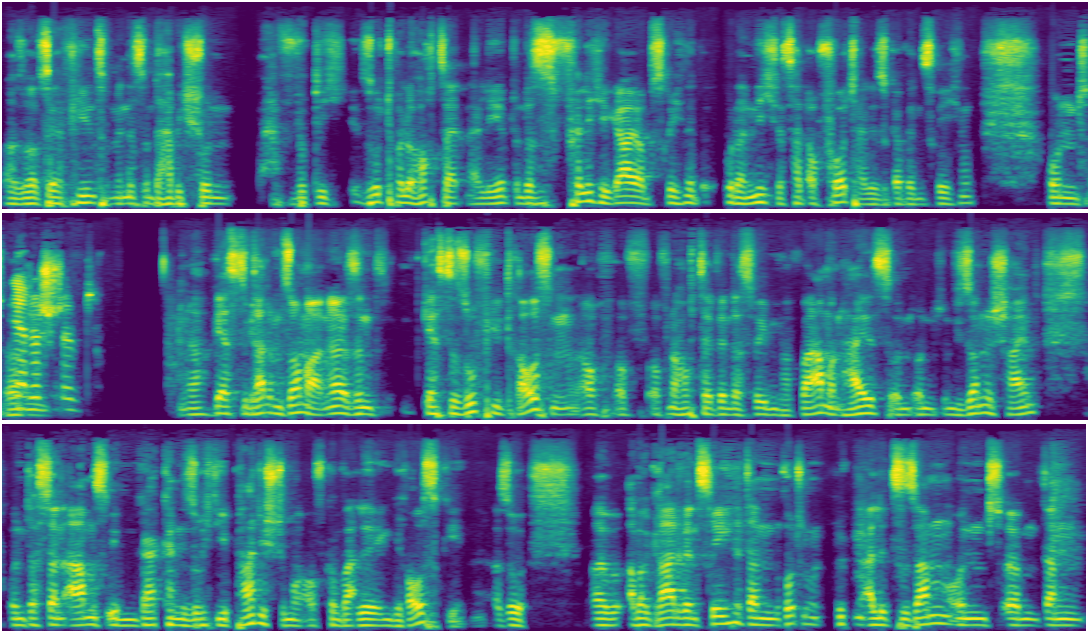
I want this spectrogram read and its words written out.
also auf sehr vielen zumindest, und da habe ich schon wirklich so tolle Hochzeiten erlebt. Und das ist völlig egal, ob es regnet oder nicht. Das hat auch Vorteile, sogar wenn es regnet. Und, ähm, ja, das stimmt. Ja, Gäste, gerade im Sommer, ne, sind Gäste so viel draußen auf, auf, auf einer Hochzeit, wenn das eben warm und heiß und, und, und die Sonne scheint und dass dann abends eben gar keine so richtige Partystimmung aufkommt, weil alle irgendwie rausgehen. Also, äh, aber gerade wenn es regnet, dann rücken, alle zusammen und ähm, dann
